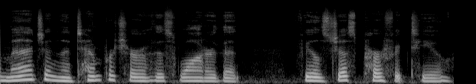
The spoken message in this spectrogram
Imagine the temperature of this water that feels just perfect to you.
